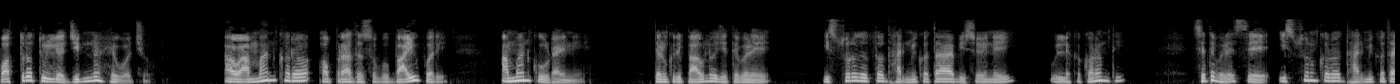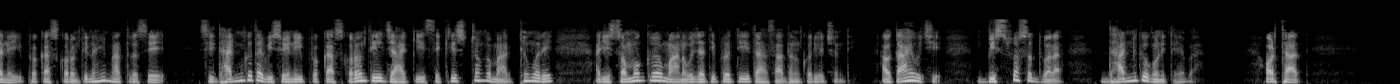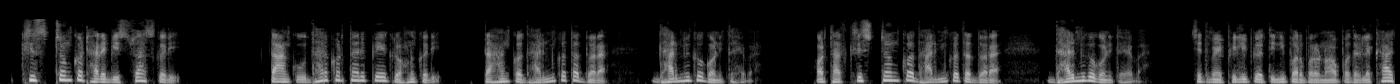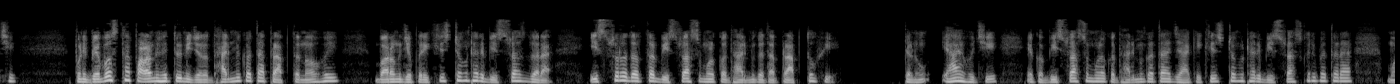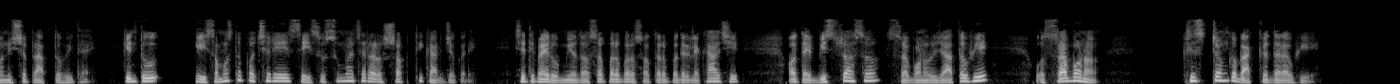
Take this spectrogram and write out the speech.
ପତ୍ରତୁଲ୍ୟ ଜୀର୍ଣ୍ଣ ହେଉଅଛୁ। ଆଉ ଆମମାନଙ୍କର ଅପରାଧ ସବୁ ବାୟୁ ପରି ଆମମାନଙ୍କୁ ଉଡ଼ାଇ ନିଏ। ତେଣୁକରି ପାଉଲ ଯେତେବେଳେ ଈଶ୍ୱରଦତ୍ତ ଧାର୍ମିକତା ବିଷୟ ନେଇ ଉଲ୍ଲେଖ କରନ୍ତି ସେତେବେଳେ ସେ ଈଶ୍ୱରଙ୍କର ଧାର୍ମିକତା ନେଇ ପ୍ରକାଶ କରନ୍ତି ନାହିଁ ମାତ୍ର ସେ ସେହି ଧାର୍ମିକତା ବିଷୟ ନେଇ ପ୍ରକାଶ କରନ୍ତି ଯାହାକି ସେ ଖ୍ରୀଷ୍ଟଙ୍କ ମାଧ୍ୟମରେ ଆଜି ସମଗ୍ର ମାନବ ଜାତି ପ୍ରତି ତାହା ସାଧନ କରିଅଛନ୍ତି। ଆଉ ତାହା ହେଉଛି ବିଶ୍ୱାସ ଦ୍ୱାରା ଧାର୍ମିକ ଗଣିତ ହେବା। ଅର୍ଥାତ୍ ଖ୍ରୀଷ୍ଟଙ୍କଠାରେ ବିଶ୍ୱାସ କରି ତାହାଙ୍କୁ ଉଦ୍ଧାରକର୍ତ୍ତା ରୂପେ ଗ୍ରହଣ କରି ତାହାଙ୍କ ଧାର୍ମିକତା ଦ୍ୱାରା ଧାର୍ମିକ ଗଣିତ ହେବା। ଅର୍ଥାତ୍ ଖ୍ରୀଷ୍ଟଙ୍କ ଧାର୍ମିକତା ଦ୍ୱାରା ଧାର୍ମିକ ଗଣିତ ହେବା। ସେଥିପାଇଁ ଫିଲିପିଓ ତିନି ପର୍ବର ନଅ ପଦରେ ଲେଖା ଅଛି ପୁଣି ବ୍ୟବସ୍ଥା ପାଳନ ହେତୁ ନିଜର ଧାର୍ମିକତା ପ୍ରାପ୍ତ ନ ହୋଇ ବରଂ ଯେପରି ଖ୍ରୀଷ୍ଟଙ୍କଠାରେ ବିଶ୍ୱାସ ଦ୍ୱାରା ଈଶ୍ୱର ଦତ୍ତ ବିଶ୍ୱାସମୂଳକ ଧାର୍ମିକତା ପ୍ରାପ୍ତ ହୁଏ ତେଣୁ ଏହା ହେଉଛି ଏକ ବିଶ୍ୱାସମୂଳକ ଧାର୍ମିକତା ଯାହାକି ଖ୍ରୀଷ୍ଟଙ୍କଠାରେ ବିଶ୍ୱାସ କରିବା ଦ୍ୱାରା ମନୁଷ୍ୟ ପ୍ରାପ୍ତ ହୋଇଥାଏ। କିନ୍ତୁ ଏହି ସମସ୍ତ ପଛରେ ସେହି ସୁଷମାଚାରର ଶକ୍ତି କାର୍ଯ୍ୟ କରେ। ସେଥିପାଇଁ ରୋମିଓ ଦଶ ପର୍ବର ସତର ପଦରେ ଲେଖା ଅଛି ଅତଏ ବିଶ୍ୱାସ ଶ୍ରବଣରୁ ଜାତ ହୁଏ ଓ ଶ୍ରବଣ ଖ୍ରୀଷ୍ଟଙ୍କ ବାକ୍ୟ ଦ୍ୱାରା ହୁଏ।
